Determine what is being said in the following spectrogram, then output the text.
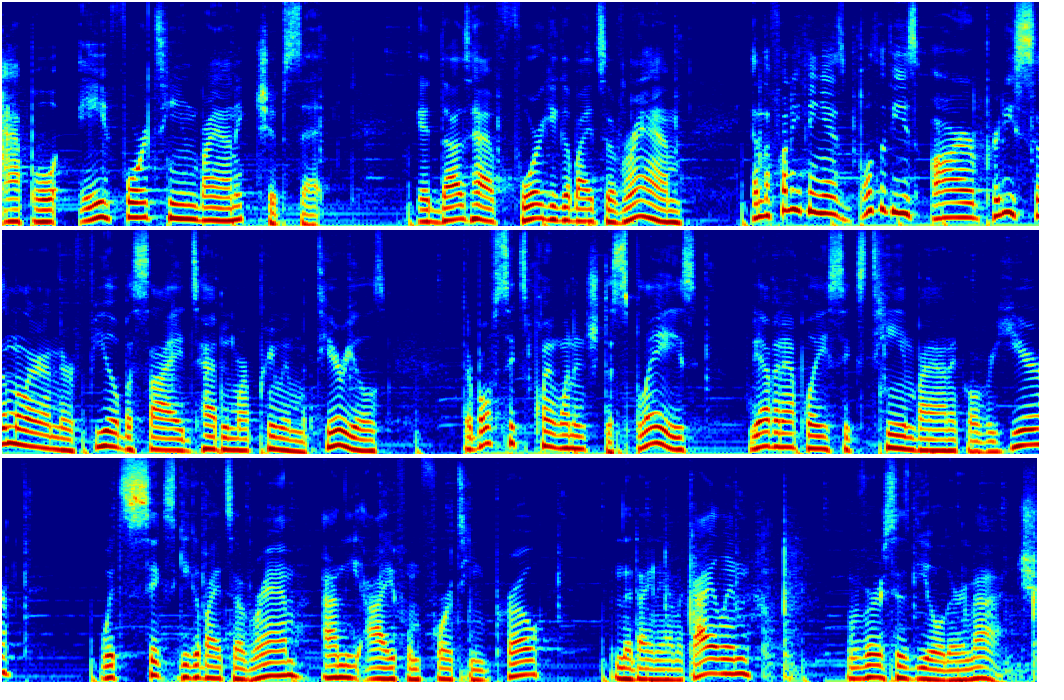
Apple A14 Bionic chipset. It does have four gigabytes of RAM and the funny thing is, both of these are pretty similar in their feel besides having more premium materials. They're both 6.1 inch displays. We have an Apple A16 Bionic over here with 6 gigabytes of RAM on the iPhone 14 Pro in the Dynamic Island versus the older notch.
